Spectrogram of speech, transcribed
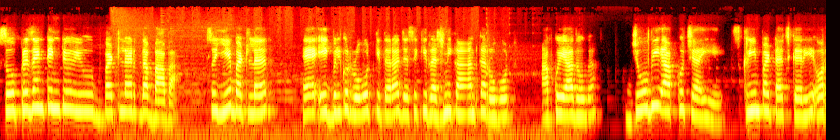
So presenting to you Butler the Baba. So ये बटलर है एक बिल्कुल रोबोट की तरह जैसे कि रजनीकांत का रोबोट आपको याद होगा जो भी आपको चाहिए स्क्रीन पर टच करिए और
